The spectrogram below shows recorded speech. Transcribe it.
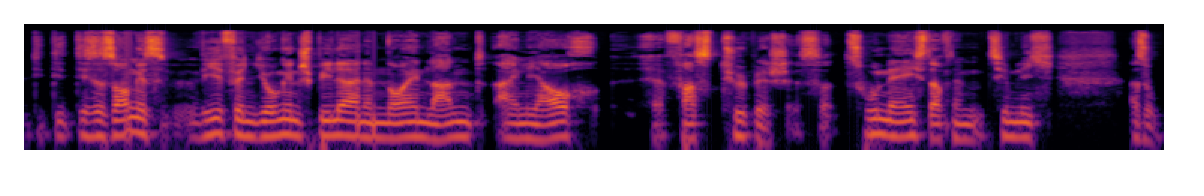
die, die, die Saison ist wie für einen jungen Spieler in einem neuen Land eigentlich auch äh, fast typisch. Es zunächst auf einem ziemlich, also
